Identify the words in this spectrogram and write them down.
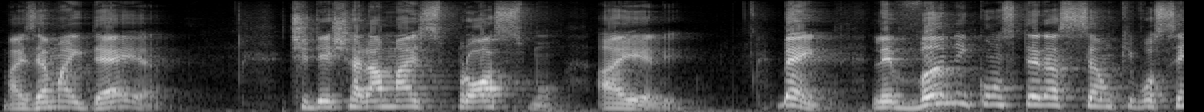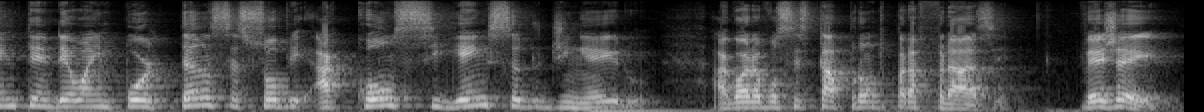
mas é uma ideia, te deixará mais próximo a ele. Bem, levando em consideração que você entendeu a importância sobre a consciência do dinheiro, agora você está pronto para a frase. Veja aí.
